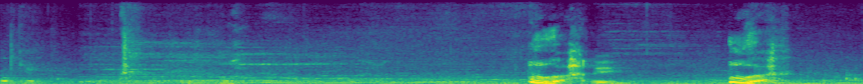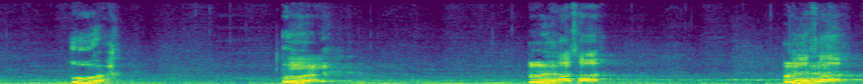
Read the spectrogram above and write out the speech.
오케이. 우와, 둘, 우와, 우와, 우와. 다섯, 여섯,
